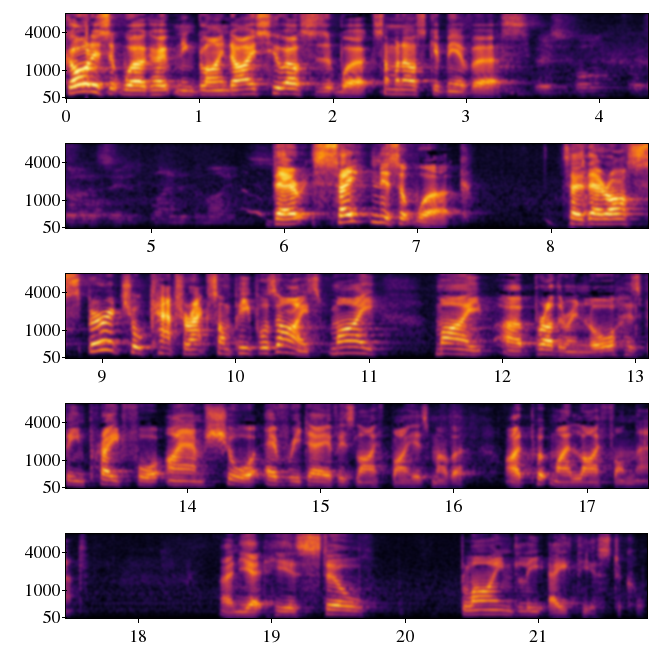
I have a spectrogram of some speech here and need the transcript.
God is at work opening blind eyes. Who else is at work? Someone else give me a verse. Verse 4 For God has blinded the minds. There, Satan is at work. So there are spiritual cataracts on people's eyes. My, my uh, brother in law has been prayed for, I am sure, every day of his life by his mother. I'd put my life on that. And yet he is still blindly atheistical.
